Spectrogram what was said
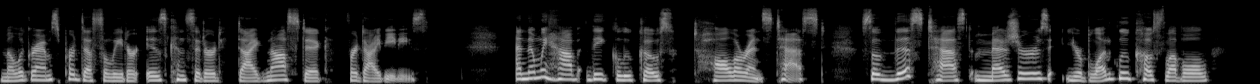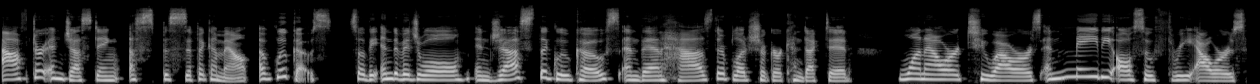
milligrams per deciliter is considered diagnostic for diabetes. And then we have the glucose tolerance test. So, this test measures your blood glucose level after ingesting a specific amount of glucose. So, the individual ingests the glucose and then has their blood sugar conducted one hour, two hours, and maybe also three hours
